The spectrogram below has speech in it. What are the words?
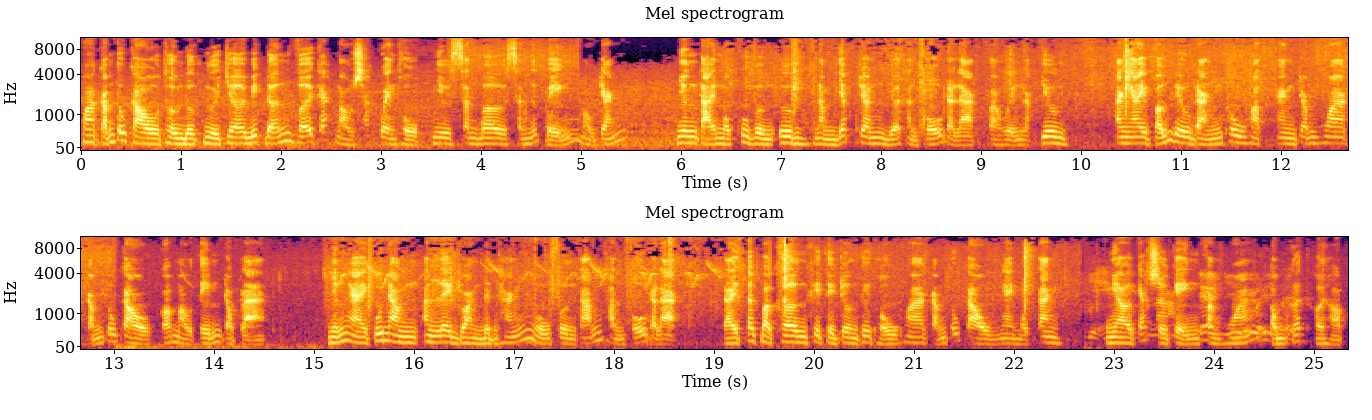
Hoa cẩm tú cầu thường được người chơi biết đến với các màu sắc quen thuộc như xanh bơ, xanh nước biển, màu trắng. Nhưng tại một khu vườn ươm nằm giáp ranh giữa thành phố Đà Lạt và huyện Lạc Dương, hàng ngày vẫn đều đặn thu hoạch hàng trăm hoa cẩm tú cầu có màu tím độc lạ. Những ngày cuối năm, anh Lê Đoàn Đình Thắng, ngụ phường 8 thành phố Đà Lạt, lại tất bật hơn khi thị trường tiêu thụ hoa cẩm tú cầu ngày một tăng nhờ các sự kiện văn hóa tổng kết hội họp.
